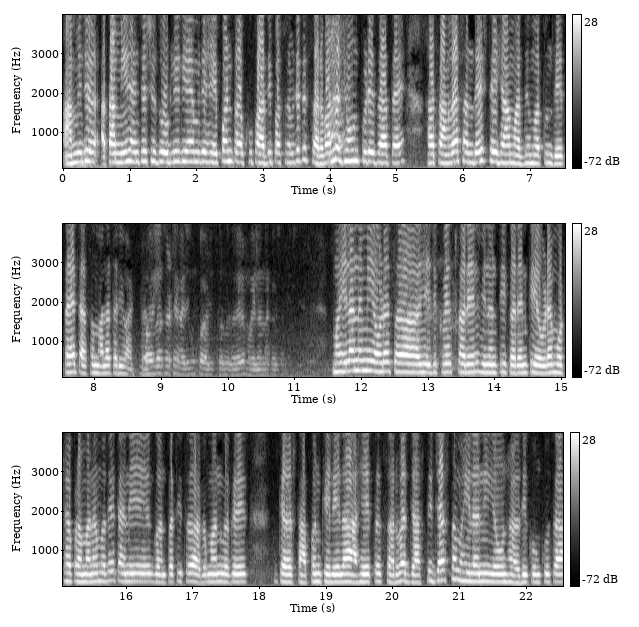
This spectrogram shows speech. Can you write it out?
आम्ही जे आता मी यांच्याशी जोडलेली आहे म्हणजे हे पण खूप आधीपासून म्हणजे ते सर्वांना घेऊन पुढे जात आहे. हा चांगला संदेश ते ह्या माध्यमातून देत आहेत असं मला तरी वाटतं. महिलांसाठी आयोजित करण्यात महिलांना काय महिलांना मी एवढंच हे रिक्वेस्ट करेन विनंती करेन की एवढ्या मोठ्या प्रमाणामध्ये त्याने गणपतीचं आगमन वगैरे क- स्थापन केलेलं आहे. तर सर्वात जास्तीत जास्त महिलांनी येऊन हळदी कुंकूचा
